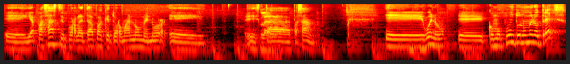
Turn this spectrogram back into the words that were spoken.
eh, ya pasaste por la etapa que tu hermano menor está Claro. pasando. Bueno, como punto número 3,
